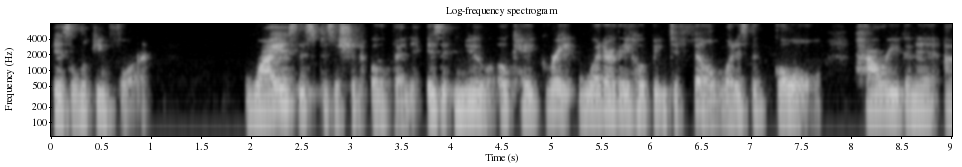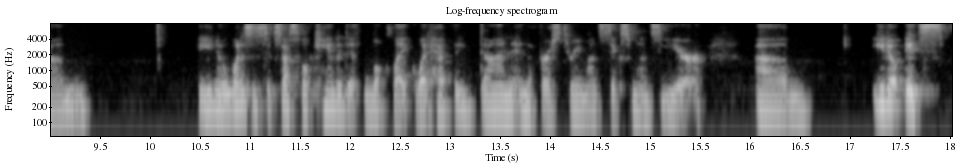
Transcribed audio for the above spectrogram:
is looking for. Why is this position open? Is it new? Okay, great. What are they hoping to fill? What is the goal? How are you going to um, you know, what does a successful candidate look like? What have they done in the first three months, six months, year? Um, you know, it's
